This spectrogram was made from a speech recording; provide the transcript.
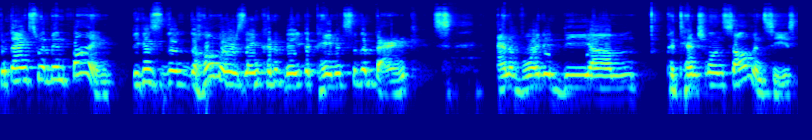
The banks would have been fine because the, the homeowners then could have made the payments to the banks and avoided the um, potential insolvencies.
